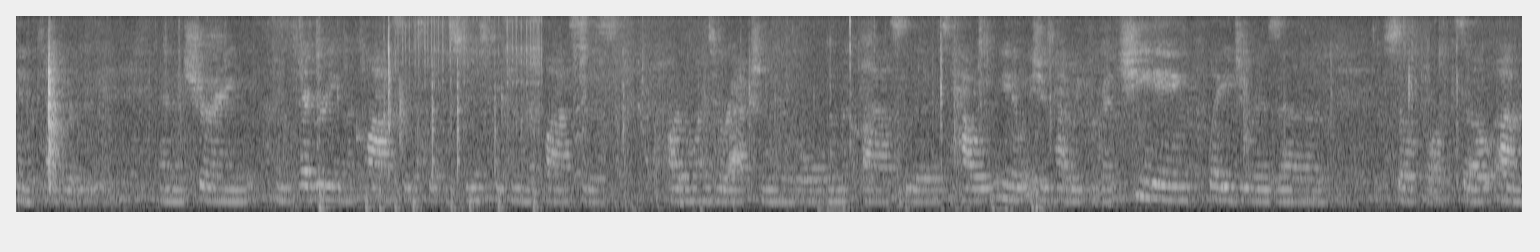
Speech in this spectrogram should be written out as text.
integrity and ensuring integrity in the classes, that the students taking the classes are the ones who are actually enrolled in the classes, how, you know, issues, how do we prevent cheating, plagiarism, so forth. So, um,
